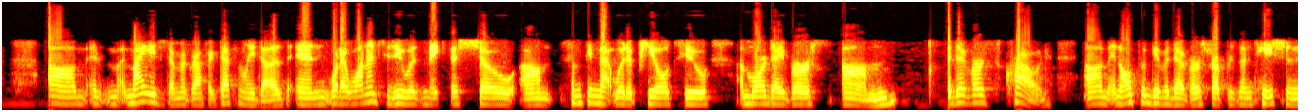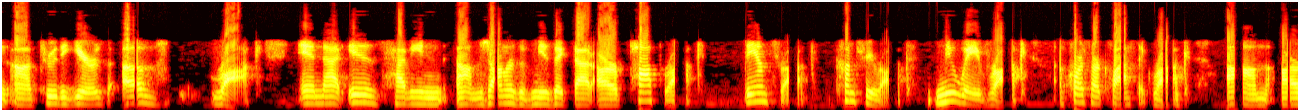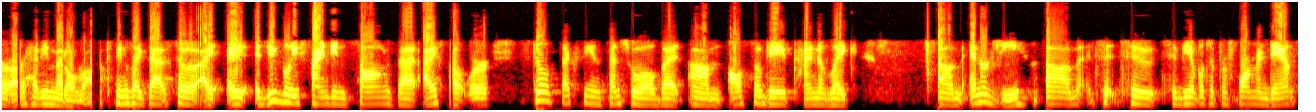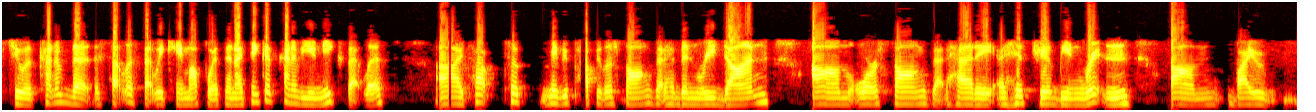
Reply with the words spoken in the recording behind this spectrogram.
Um, and my age demographic definitely does. And what I wanted to do was make this show um, something that would appeal to a more diverse, um, a diverse crowd um, and also give a diverse representation uh, through the years of rock. And that is having um, genres of music that are pop rock, dance rock, country rock, new wave rock, of course, our classic rock, um, our, our, heavy metal rock, things like that. So I, I, I, do believe finding songs that I felt were still sexy and sensual, but um, also gave kind of like um, energy um, to, to to be able to perform and dance to is kind of the the set list that we came up with, and I think it's kind of a unique set list. Uh, I talk, took maybe popular songs that have been redone, um, or songs that had a, a history of being written um, by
